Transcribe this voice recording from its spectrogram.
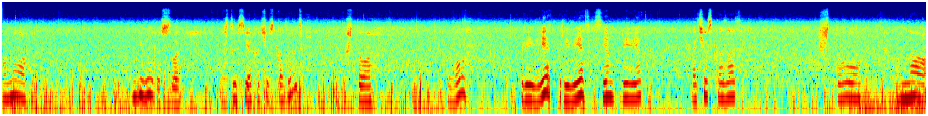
она не выросла. То есть я хочу сказать, что его Привет, привет, всем привет. Хочу сказать, что она,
